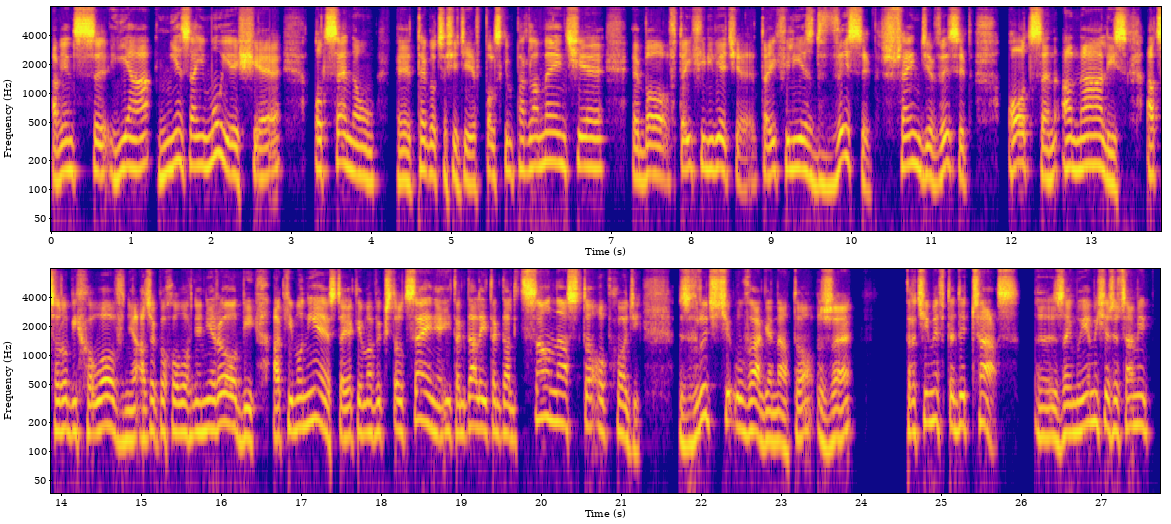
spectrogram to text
A więc y, ja nie zajmuję się oceną y, tego, co się dzieje w polskim parlamencie, bo w tej chwili, wiecie, w tej chwili jest wysyp, wszędzie wysyp ocen, analiz, a co robi Hołownia, a czego Hołownia nie robi, a kim on jest, a jakie ma wykształcenie i tak dalej, i tak dalej. Co nas to obchodzi? Zwróćcie uwagę na to, że tracimy wtedy czas. Zajmujemy się rzeczami,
